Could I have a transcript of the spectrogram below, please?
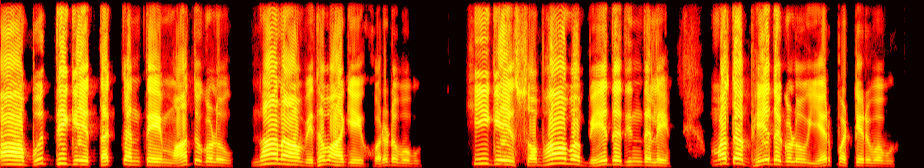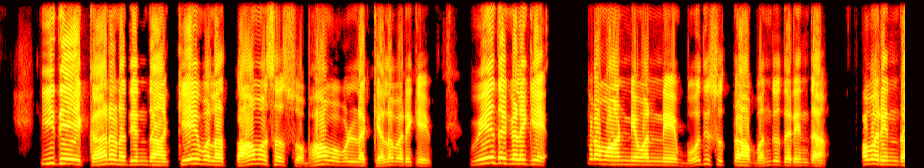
ಆ ಬುದ್ಧಿಗೆ ತಕ್ಕಂತೆ ಮಾತುಗಳು ನಾನಾ ವಿಧವಾಗಿ ಹೊರಡುವವು. ಹೀಗೆ ಸ್ವಭಾವ ಭೇದದಿಂದಲೇ ಮತಭೇದಗಳು ಏರ್ಪಟ್ಟಿರುವವು. ಇದೇ ಕಾರಣದಿಂದ ಕೇವಲ ತಾಮಸ ಸ್ವಭಾವವುಳ್ಳ ಕೆಲವರಿಗೆ ವೇದಗಳಿಗೆ ಅಪ್ರಾಮಾಣ್ಯವನ್ನೇ ಬೋಧಿಸುತ್ತಾ ಬಂದುದರಿಂದ ಅವರಿಂದ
